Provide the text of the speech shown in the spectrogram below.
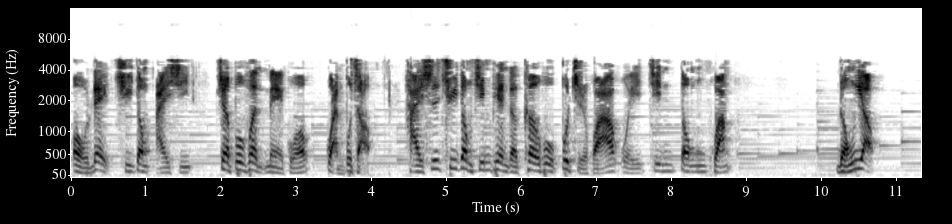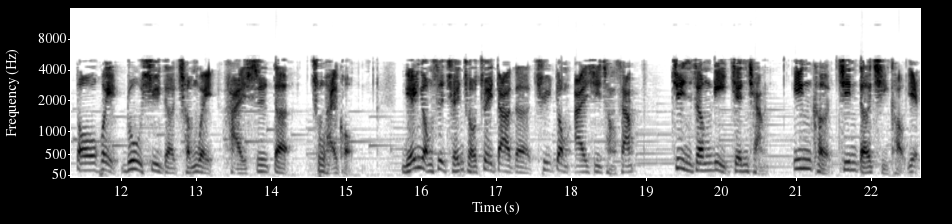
OLED 驱动 IC，这部分美国管不着。海思驱动晶片的客户不止华为、京东方、荣耀，都会陆续的成为海思的出海口。联咏是全球最大的驱动 IC 厂商，竞争力坚强，应可经得起考验。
